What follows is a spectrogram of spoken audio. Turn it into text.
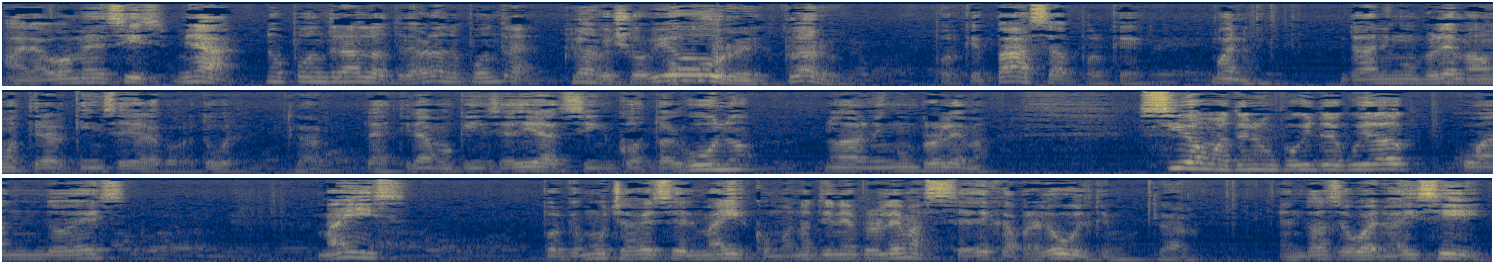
Ahora vos me decís, mirá, no puedo entrar al lote, la verdad no puedo entrar. Claro, Porque llovió, ocurre, claro. porque pasa, porque... Bueno, no da ningún problema, vamos a estirar 15 días la cobertura. Claro. La estiramos 15 días sin costo alguno, no da ningún problema. Sí vamos a tener un poquito de cuidado cuando es maíz, porque muchas veces el maíz, como no tiene problemas, se deja para lo último. Claro. Entonces, bueno, ahí sí,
